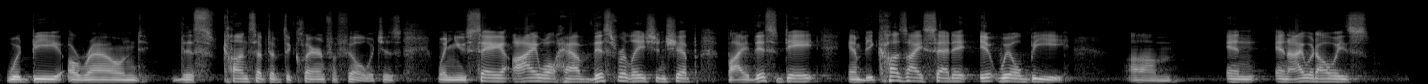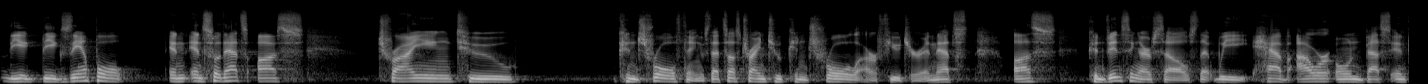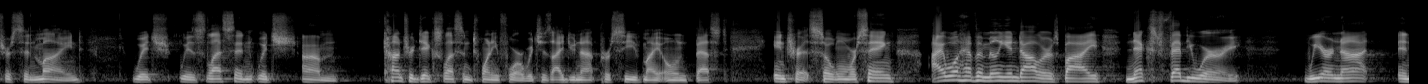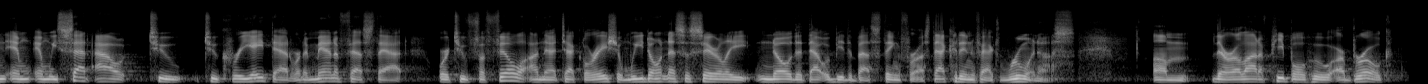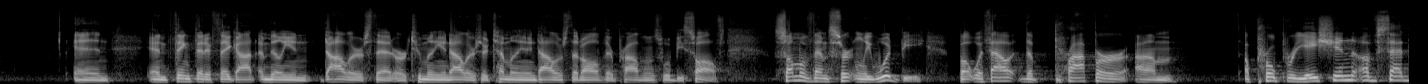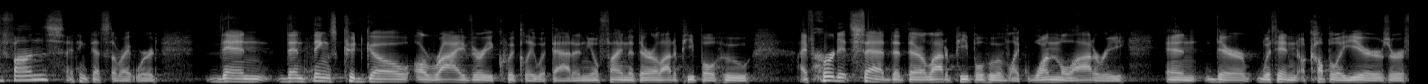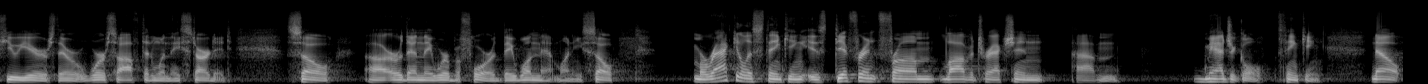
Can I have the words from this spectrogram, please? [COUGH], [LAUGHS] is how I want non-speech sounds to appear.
would be around this concept of declare and fulfill, which is when you say, I will have this relationship by this date, and because I said it, it will be. Um, and and I would always the the example, and and so that's us trying to control things. That's us trying to control our future. And that's us convincing ourselves that we have our own best interests in mind, which is lesson, which um, contradicts lesson 24, which is I do not perceive my own best interests. So when we're saying, I will have a million dollars by next February, we are not, and, and, and we set out to, to create that or to manifest that or to fulfill on that declaration, we don't necessarily know that that would be the best thing for us. That could, in fact, ruin us. Um, there are a lot of people who are broke and and think that if they got a million dollars that or two million dollars or ten million dollars that all of their problems would be solved. Some of them certainly would be, but without the proper um, appropriation of said funds, I think that's the right word, then then things could go awry very quickly with that and you'll find that there are a lot of people who I've heard it said that there are a lot of people who have like won the lottery and they're within a couple of years or a few years they're worse off than when they started. So uh, or than they were before they won that money. So miraculous thinking is different from law of attraction um, magical thinking. Now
